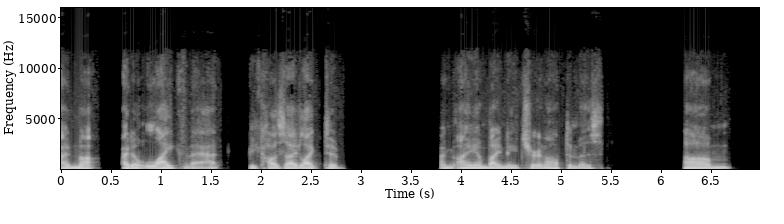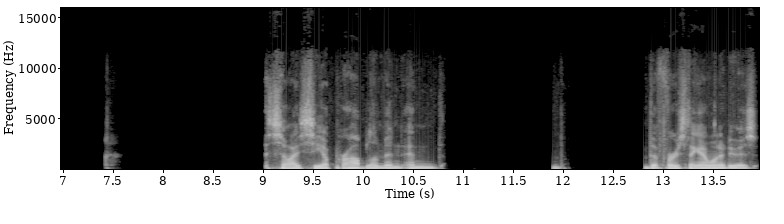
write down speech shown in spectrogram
I'm not I don't like that because I like to I'm I am by nature an optimist. Um, so I see a problem and and the first thing I want to do is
